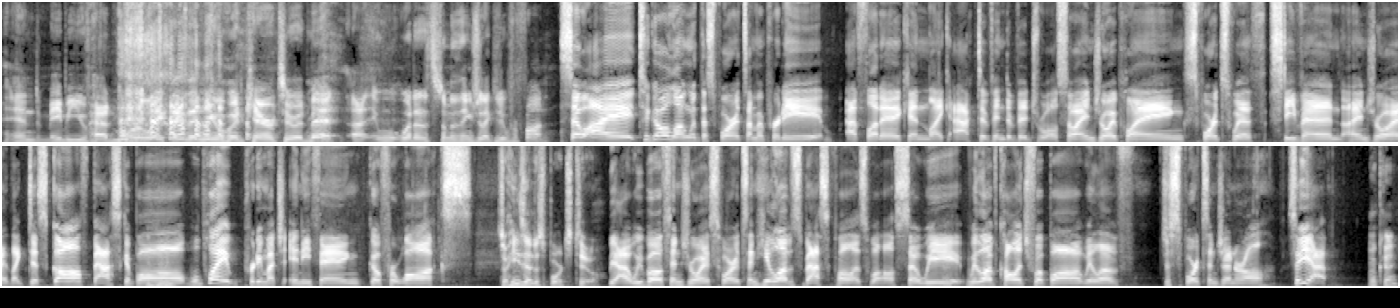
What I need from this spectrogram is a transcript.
and maybe you've had more lately than you would care to admit, uh, what are some of the things you like to do for fun? so I to go along with the sports, I'm a pretty athletic and like active individual. So I enjoy playing sports with Steven. I enjoy like disc golf, basketball. We'll play pretty much anything, go for walks. So he's into sports too. Yeah, we both enjoy sports and he loves basketball as well. So we we love college football, we love just sports in general. So yeah, Okay.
